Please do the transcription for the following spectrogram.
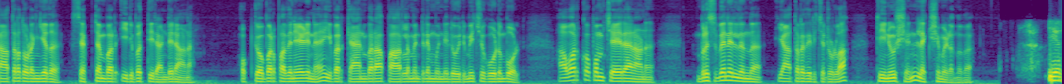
യാത്ര തുടങ്ങിയത് സെപ്റ്റംബർ ഇരുപത്തിരണ്ടിനാണ്. ഒക്ടോബർ പതിനേഴിന് ഇവർ കാൻബറ പാർലമെന്റിന് മുന്നിൽ ഒരുമിച്ച് കൂടുമ്പോൾ അവർക്കൊപ്പം ചേരാനാണ് ബ്രിസ്ബനിൽ നിന്ന് യാത്ര തിരിച്ചിട്ടുള്ള തിനൂഷ്യൻ ലക്ഷ്യമിടുന്നത്. Yes,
